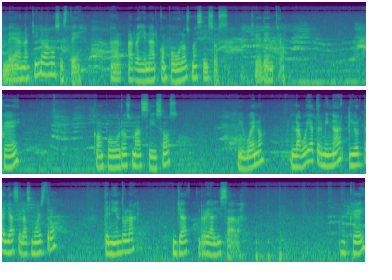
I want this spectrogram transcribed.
Vean aquí le vamos este a, rellenar con puros macizos aquí adentro. Ok. Con puros macizos. Y bueno la voy a terminar y ahorita ya se las muestro teniéndola ya realizada. Ok.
